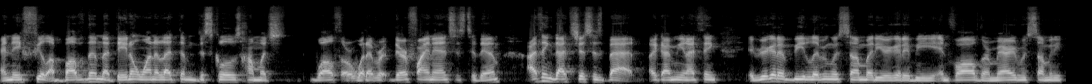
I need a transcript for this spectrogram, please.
and they feel above them that they don't want to let them disclose how much wealth or whatever their finances to them. I think that's just as bad. Like, I mean, I think if you're going to be living with somebody, you're going to be involved or married with somebody.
